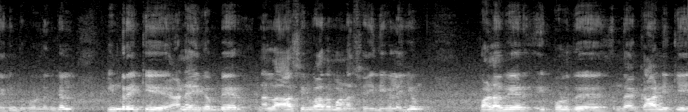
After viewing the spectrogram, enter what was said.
தெரிந்து கொள்ளுங்கள். இன்றைக்கு அநேகம் பேர் நல்ல ஆசீர்வாதமான செய்திகளையும் பல பேர் இப்பொழுது இந்த காணிக்கை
